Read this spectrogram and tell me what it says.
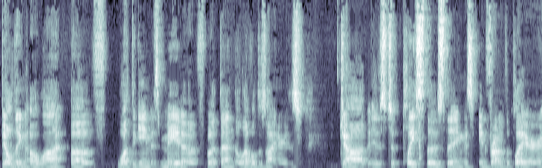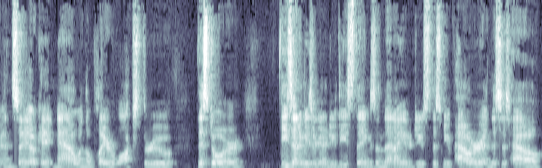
building a lot of what the game is made of, but then the level designers job is to place those things in front of the player and say, okay, now when the player walks through this door, these enemies are going to do these things, and then I introduce this new power, and this is how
